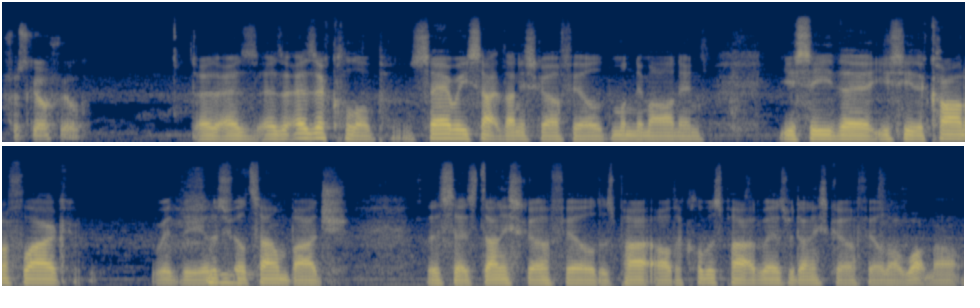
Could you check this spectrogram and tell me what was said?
for Schofield, As as as a club, say we sack Danny Schofield Monday morning, you see the you see the corner flag with the Huddersfield Town badge that says Danny Schofield as part or the club has parted ways with Danny Schofield or whatnot.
